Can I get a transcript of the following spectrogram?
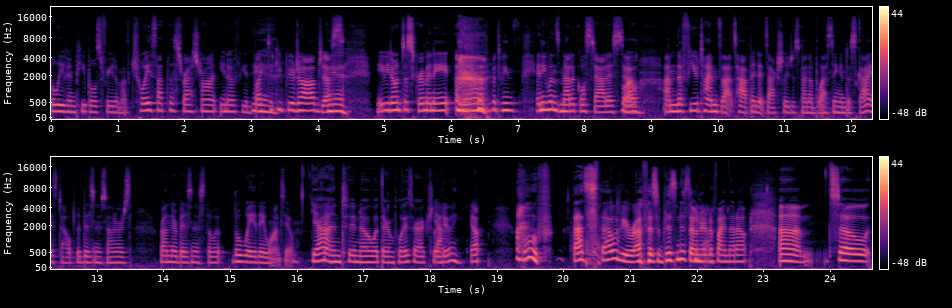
believe in people's freedom of choice at this restaurant. You know, if you'd like yeah. to keep your job, just yeah. maybe don't discriminate yeah. between anyone's medical status. So, wow. um, the few times that's happened, it's actually just been a blessing in disguise to help the business owners run their business the, w- the way they want to. Yeah, and to know what their employees are actually yeah. doing. Yep. Oof. That's that would be rough as a business owner yeah. to find that out. Um, so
